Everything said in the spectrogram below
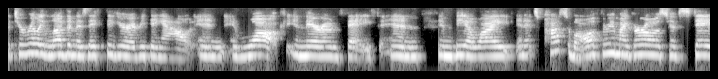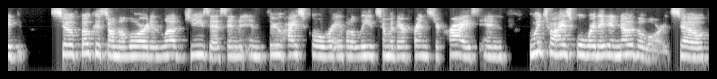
but to really love them as they figure everything out and, and walk in their own faith and, and be a light. And it's possible. All three of my girls have stayed so focused on the Lord and loved Jesus. And, and through high school, were able to lead some of their friends to Christ and went to a high school where they didn't know the Lord. So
